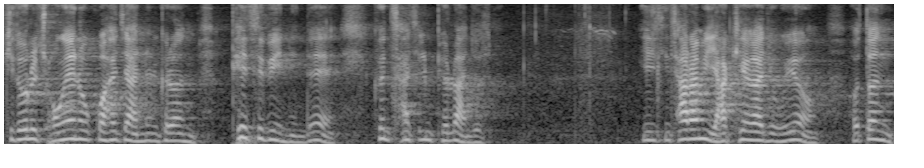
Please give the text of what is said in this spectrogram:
기도를 정해놓고 하지 않는 그런 폐습이 있는데 그건 사실은 별로 안 좋습니다. 사람이 약해가지고요. 어떤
